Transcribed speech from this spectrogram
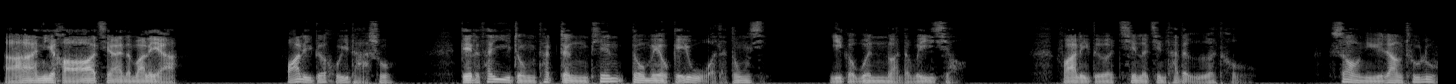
啊，你好，亲爱的玛利亚。法里德回答说，给了他一种他整天都没有给我的东西，一个温暖的微笑。法里德亲了亲他的额头，少女让出路。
